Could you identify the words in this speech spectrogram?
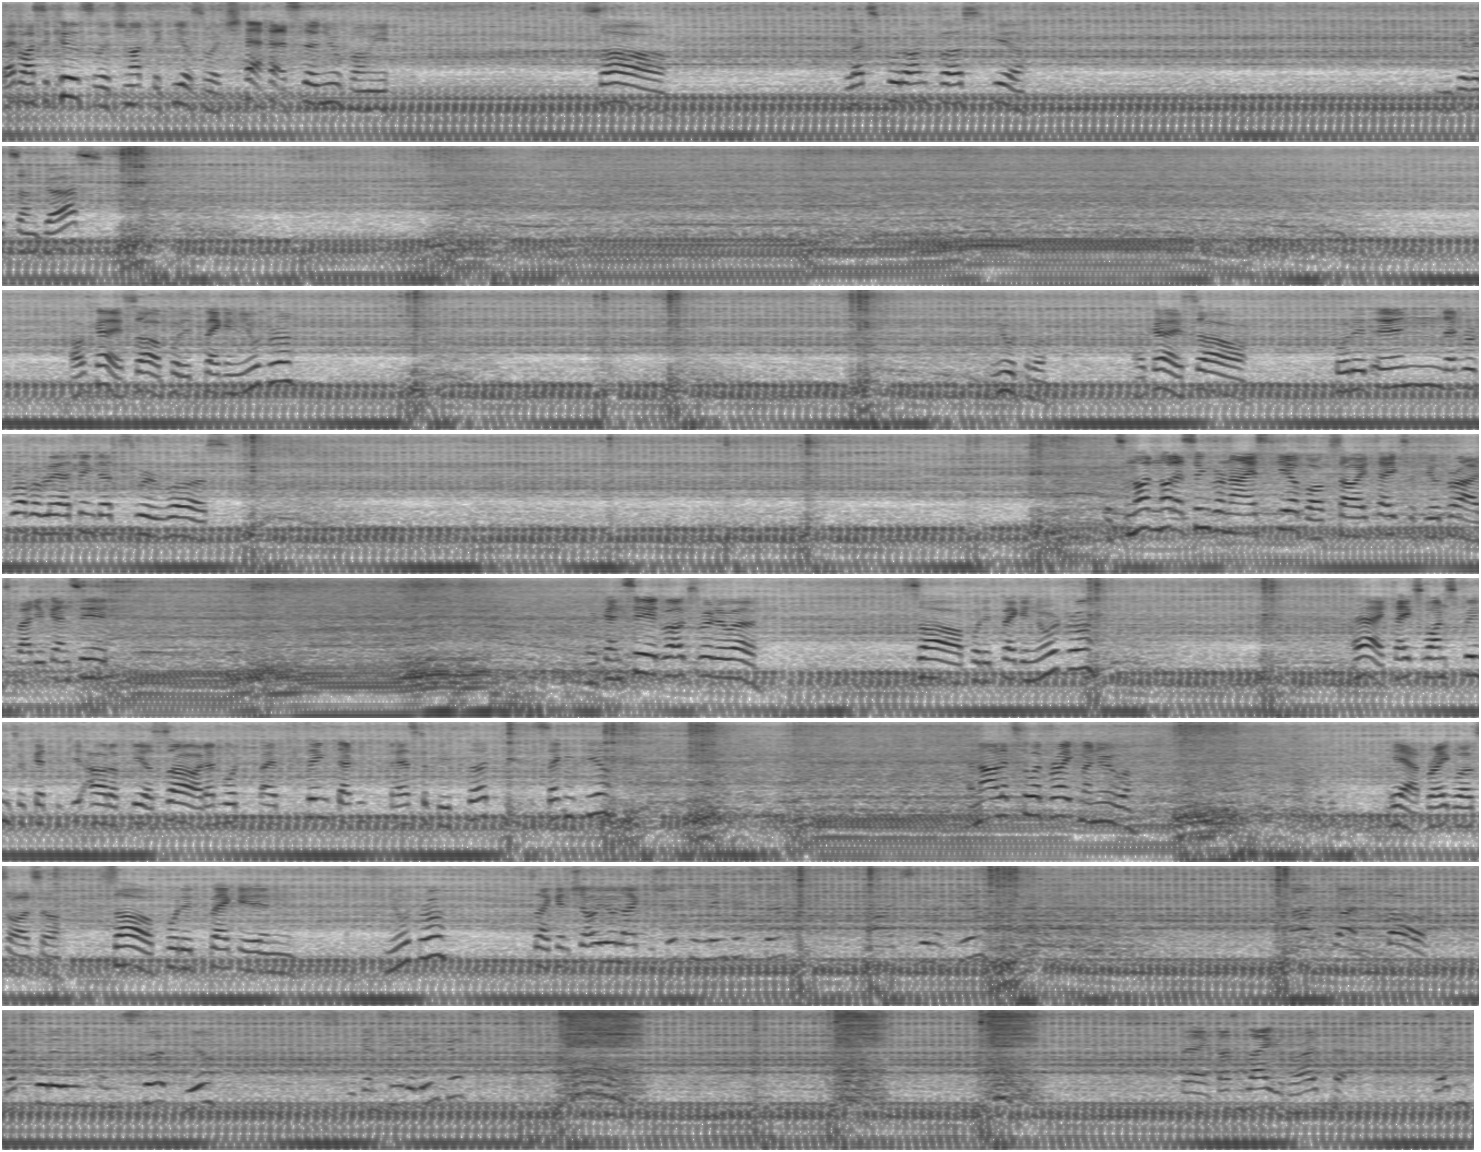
That was the kill switch, not the gear switch. Still new for me. So let's put on first gear and give it some gas. Okay, so put it back in neutral. Neutral okay so put it in. That was probably I think that's reverse it's not not a synchronized gearbox so it takes a few tries but you can see it. You can see it works really well. So put it back in neutral. Yeah, it takes one spin to get out of gear. So that would, I think that has to be third, second gear. And now let's do a brake maneuver. Yeah, brake works also. So put it back in neutral. So I can show you like the shifting linkage there. In gear. Now it's. So let's put it in, in third gear. You can see the linkage. Right? second.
